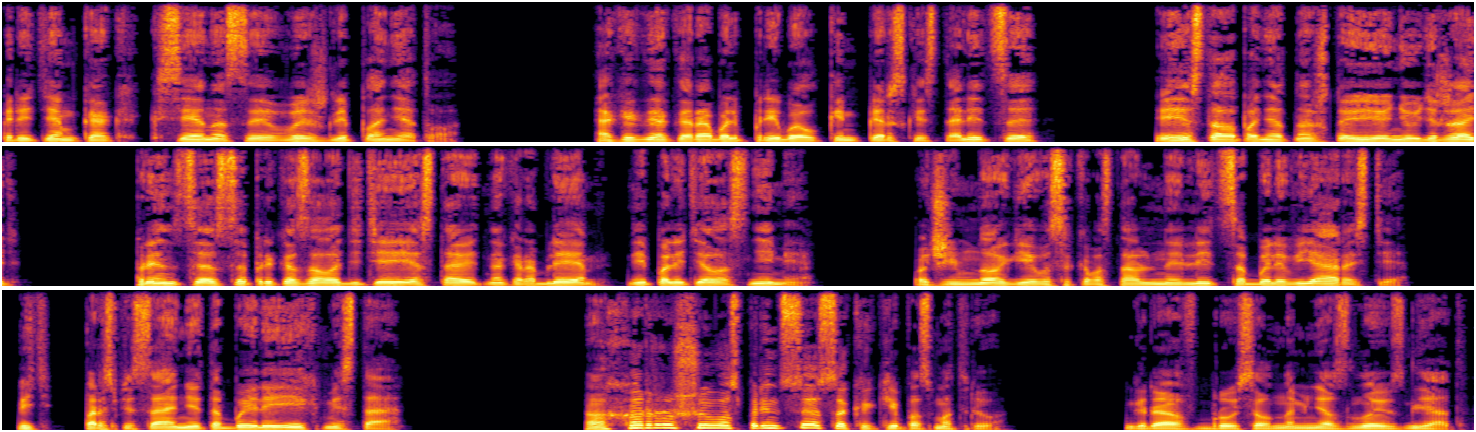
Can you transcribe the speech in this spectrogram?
перед тем, как ксеносы выжгли планету. А когда корабль прибыл к имперской столице, и стало понятно, что ее не удержать, принцесса приказала детей оставить на корабле и полетела с ними. Очень многие высокопоставленные лица были в ярости, ведь по расписанию это были их места. «А хорошая у вас принцесса, как я посмотрю». Граф бросил на меня злой взгляд.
